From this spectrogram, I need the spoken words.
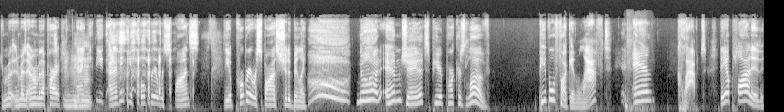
Do you remember, remember, remember that part? And I think the and I think the appropriate response, the appropriate response should have been like, "Oh, not MJ. That's Peter Parker's love." People fucking laughed and clapped. They applauded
